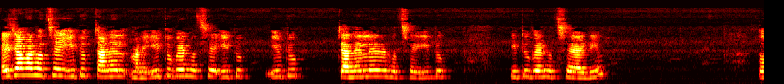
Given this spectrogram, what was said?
এই যে আমার হচ্ছে ইউটিউব চ্যানেল মানে ইউটিউবের হচ্ছে ইউটিউব ইউটিউব চ্যানেলের হচ্ছে ইউটিউব, ইউটিউবের হচ্ছে আইডি। তো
